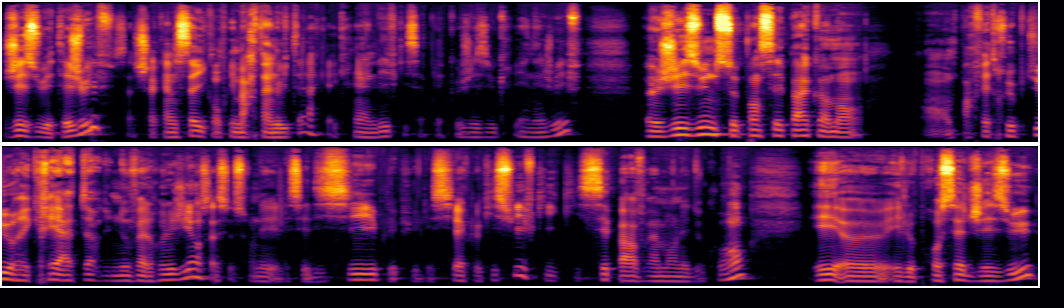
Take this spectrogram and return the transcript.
Jésus était juif, ça, chacun le sait, y compris Martin Luther, qui a écrit un livre qui s'appelait Que Jésus-Christ est né juif. Euh, Jésus ne se pensait pas comme en, parfaite rupture et créateur d'une nouvelle religion, ça ce sont les, ses disciples et puis les siècles qui suivent qui, séparent vraiment les deux courants. Et, euh, et le procès de Jésus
